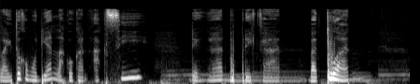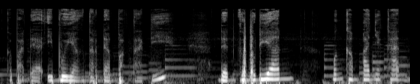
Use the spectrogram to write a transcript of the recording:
setelah itu kemudian lakukan aksi dengan memberikan bantuan kepada ibu yang terdampak tadi dan kemudian mengkampanyekan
